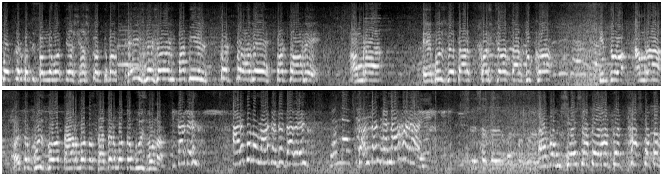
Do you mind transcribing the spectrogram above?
কর্তৃপক্ষের প্রতি ধন্যবাদ দিয়ে শেষ করতে পারব। এই সেশন বাতিল করতে হবে করতে হবে। আমরা এ বুঝবে তার কষ্ট, তার দুঃখ, কিন্তু আমরা হয়তো বুঝব, তার মতো, তাদের মতো বুঝব না। এবং সেই সাথে হাসপাতাল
